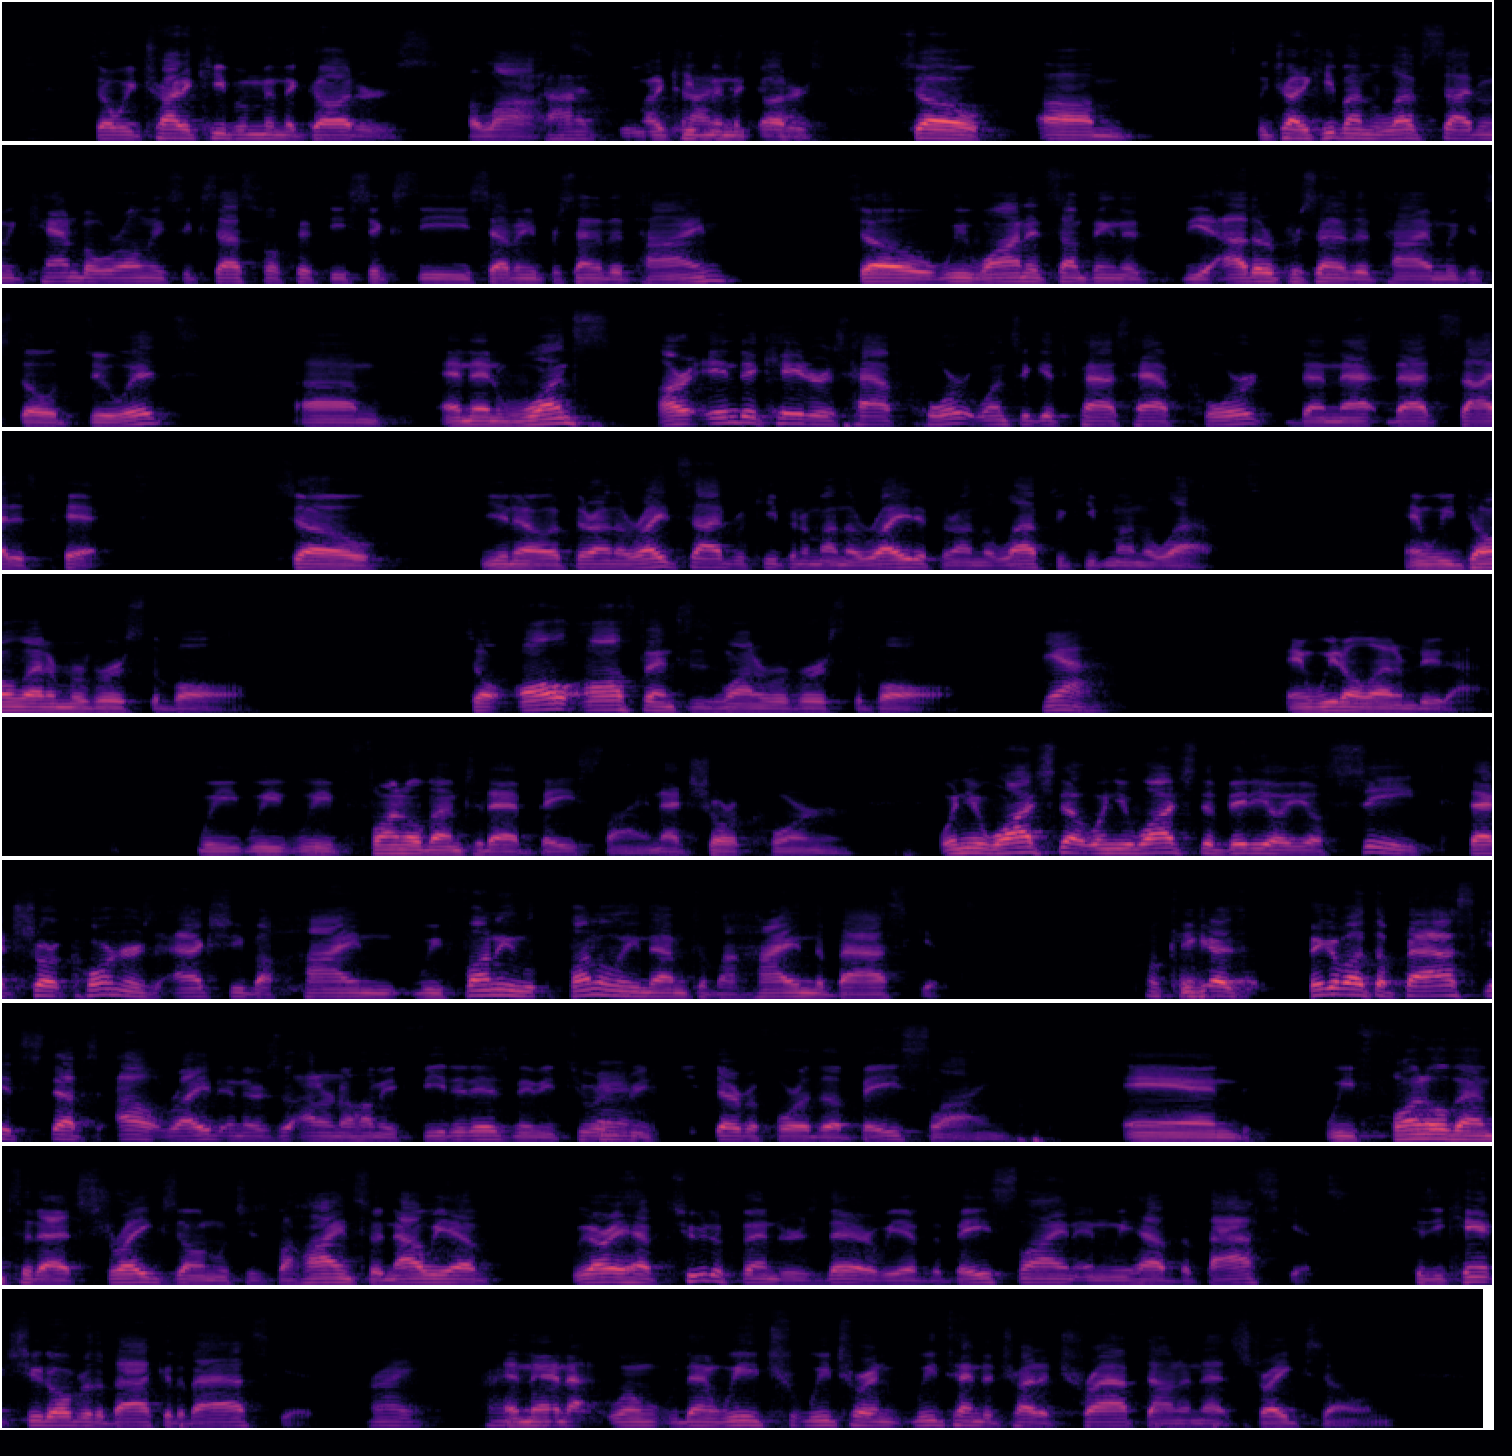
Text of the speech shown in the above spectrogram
So we try to keep them in the gutters a lot. We want to keep them in the gutters. So um, we try to keep on the left side when we can, but we're only successful 50, 60, 70% of the time. So we wanted something that the other percent of the time we could still do it. Um, and then once our indicator is half court, once it gets past half court, then that that side is picked. So, you know, if they're on the right side, we're keeping them on the right. If they're on the left, we keep them on the left. And we don't let them reverse the ball. So all offenses want to reverse the ball Yeah. and we don't let them do that. We we we funnel them to that baseline, that short corner. When you watch the when you watch the video, you'll see that short corner is actually behind. We funneling funneling them to behind the basket Okay. because think about the basket steps out right, and there's I don't know how many feet it is, maybe two or Yeah. three feet there before the baseline, and we funnel them to that strike zone, which is behind. So now we have we already have two defenders there. We have the baseline and we have the basket because you can't shoot over the back of the basket. right. Right. And then uh, when then we tr- we try we tend to try to trap down in that strike zone,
